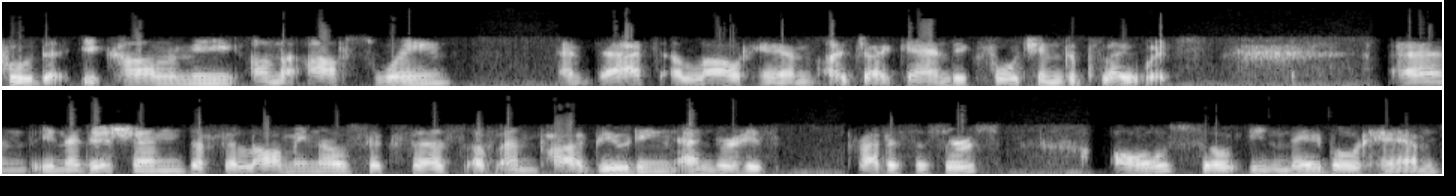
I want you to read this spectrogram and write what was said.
put the economy on an upswing and that allowed him a gigantic fortune to play with. And in addition, the phenomenal success of empire building under his predecessors also enabled him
